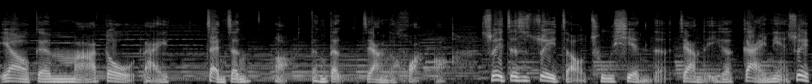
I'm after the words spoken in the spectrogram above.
要跟麻豆来战争啊，等等这样的话啊。”所以这是最早出现的这样的一个概念，所以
